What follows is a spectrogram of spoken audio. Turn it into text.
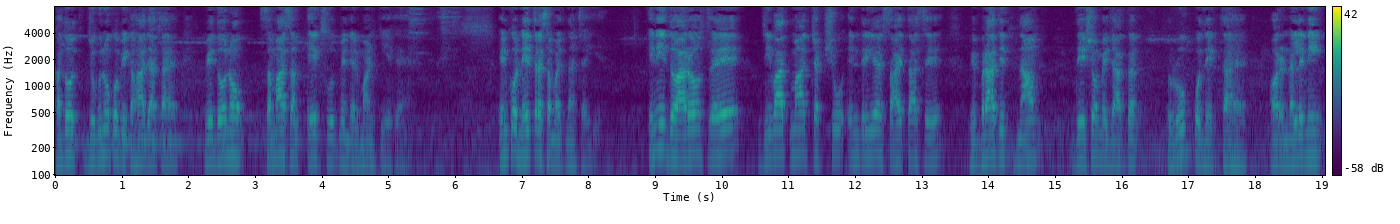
खदोत जुगनू को भी कहा जाता है। वे दोनों समासम एक सूद में निर्माण किए गए हैं। इनको नेत्र समझना चाहिए। इन्हीं द्वारों से जीवात्मा, चक्षु, इंद्रिय सहायता से विभ्राजित नाम देशों में जाकर रूप को देखता है। और नलिनी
